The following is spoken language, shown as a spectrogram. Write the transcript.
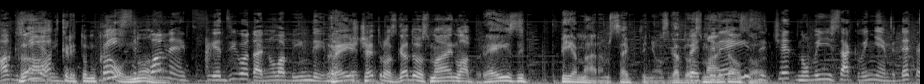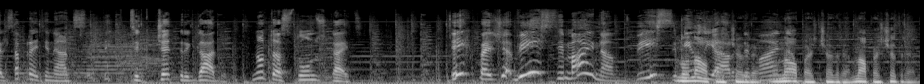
atkritumi kalni nonāk? planētas iedzīvotāji, nu labi, Indija. Reizi četros gados maina, labi, reizi, piemēram, septiņos gados reizi, čet, nu, viņi saka, viņiem ir detaļas aprēķināts cik četri gadi. Nu, tas stundu skaits. Ik pēc četriem, visi mainām, visi Nu, nav pēc četriem. Nu, mainām. Nav pēc četriem. Nav pēc četriem.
